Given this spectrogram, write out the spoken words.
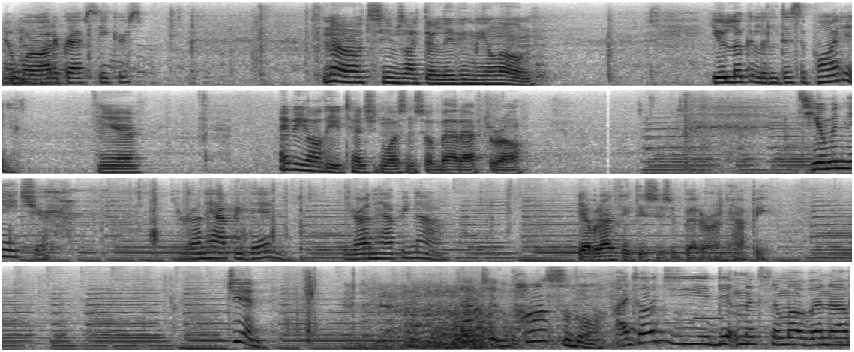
No more autograph seekers? No, it seems like they're leaving me alone. You look a little disappointed. Yeah. Maybe all the attention wasn't so bad after all. It's human nature. You're unhappy then. You're unhappy now. Yeah, but I think this is a better unhappy. Gin. That's impossible. I told you you didn't mix them up enough.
